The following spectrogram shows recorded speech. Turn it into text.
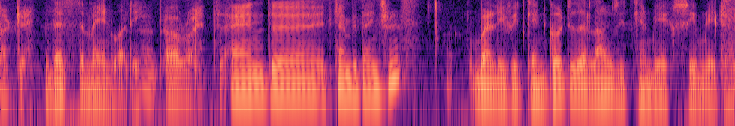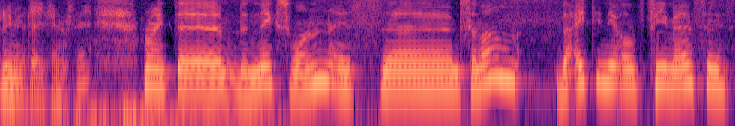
Okay. that's the main worry. Uh, all right. And uh, it can be dangerous? Well, if it can go to the lungs, it can be extremely Extremely dangerous. dangerous. eh? Right. um the next one is um, Salam. The 18 year old female says,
